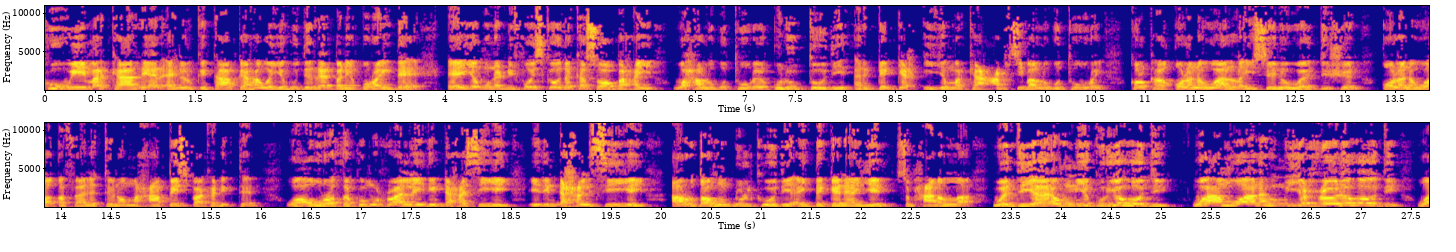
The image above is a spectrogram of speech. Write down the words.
kuwii markaa reer ahlulkitaabka ahaa waa yahuudi reer bani qurayde ee iyaguna dhifoyskooda ka soo baxay waxa lagu tuuray quluubtoodii argagax iyo markaa cabsi baa lagu tuuray. Kolkaa qolana waa layseenoo waa disheen qolana waa qafaalateen oo maxaabiis baa ka dhigteen. Wa awrathakum wuxuu alla idin dhaxasiiyey idin dhaxal siiyey ardahum dhulkoodii ay deganaayeen. Subxaan allah wa diyaarahum iyo guryahoodii wa amwaalahum iyo xoolahoodii. Wa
